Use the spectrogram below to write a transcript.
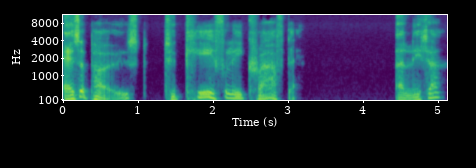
as opposed to carefully crafting a letter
